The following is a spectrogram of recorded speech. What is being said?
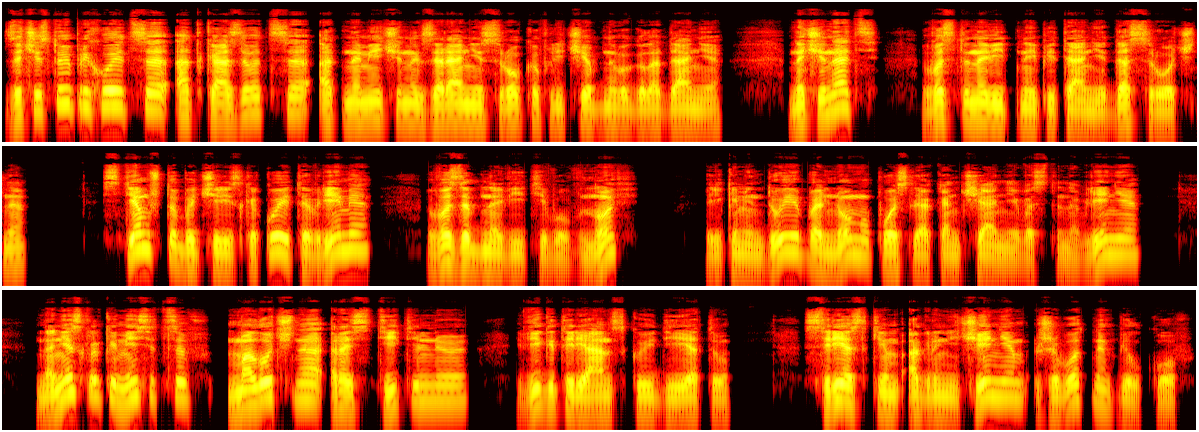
Зачастую приходится отказываться от намеченных заранее сроков лечебного голодания, начинать восстановительное питание досрочно, с тем, чтобы через какое-то время возобновить его вновь, рекомендуя больному после окончания восстановления на несколько месяцев молочно-растительную вегетарианскую диету с резким ограничением животных белков,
